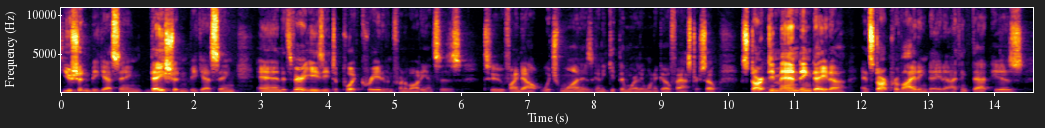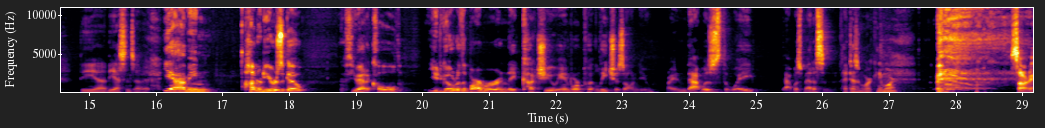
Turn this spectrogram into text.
You shouldn't be guessing, they shouldn't be guessing, and it's very easy to put creative in front of audiences to find out which one is going to get them where they want to go faster. So start demanding data and start providing data. I think that is the uh, the essence of it. Yeah, I mean, 100 years ago, if you had a cold, you'd go to the barber and they'd cut you and or put leeches on you, right? And that was the way that was medicine. That doesn't work anymore? Sorry.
